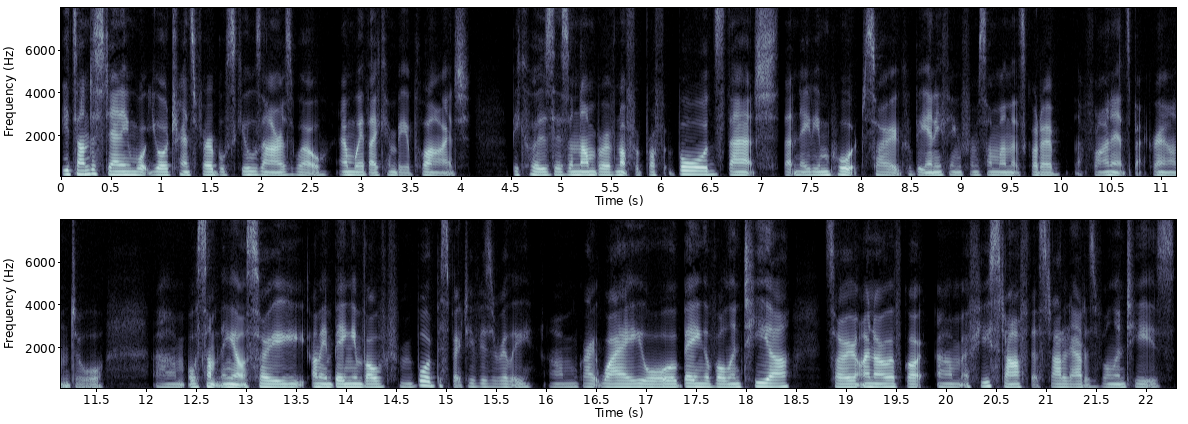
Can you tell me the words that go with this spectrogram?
it's understanding what your transferable skills are as well and where they can be applied because there's a number of not-for-profit boards that that need input. So it could be anything from someone that's got a, a finance background or um, or something else. So I mean, being involved from a board perspective is a really um, great way, or being a volunteer. So I know I've got um, a few staff that started out as volunteers.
